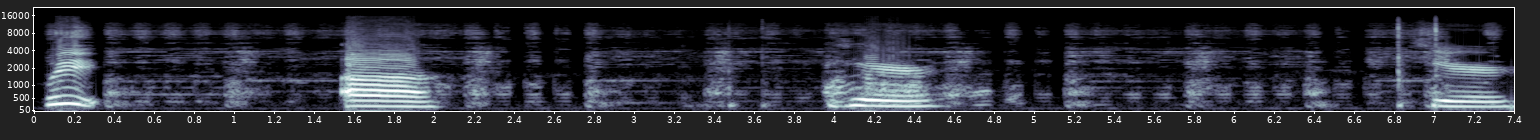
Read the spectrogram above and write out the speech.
Wait. Uh. Here. Here.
